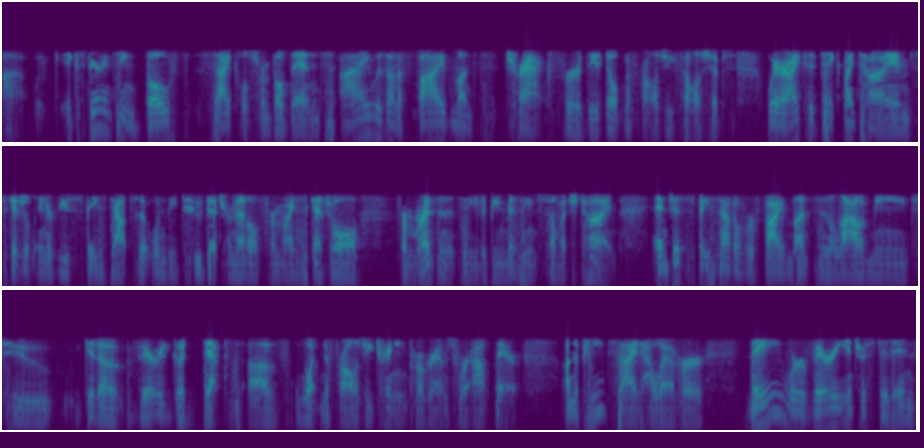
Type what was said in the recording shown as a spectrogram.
uh, experiencing both cycles from both ends. I was on a five month track for the adult nephrology fellowships where I could take my time, schedule interviews spaced out so it wouldn't be too detrimental for my schedule from residency to be missing so much time. And just spaced out over five months, it allowed me to get a very good depth of what nephrology training programs were out there. On the PED side, however, they were very interested in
